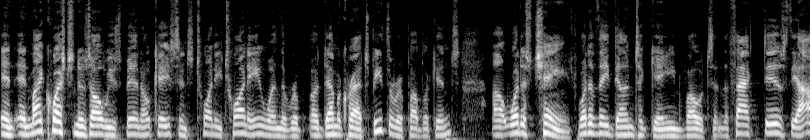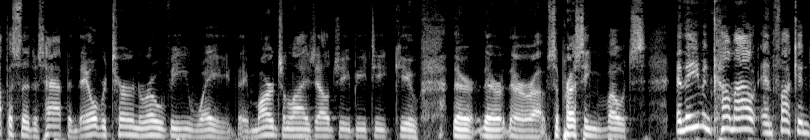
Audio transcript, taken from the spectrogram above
And, and my question has always been okay, since 2020, when the uh, Democrats beat the Republicans, uh, what has changed? What have they done to gain votes? And the fact is, the opposite has happened. They overturned Roe v. Wade. They marginalized LGBTQ. They're they're they're uh, suppressing votes, and they even come out and fucking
